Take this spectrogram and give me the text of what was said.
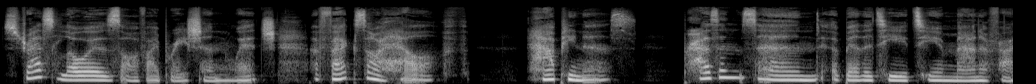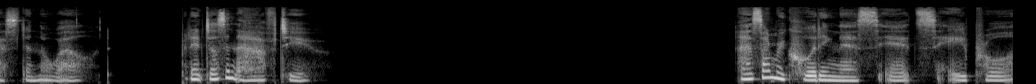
Stress lowers our vibration, which affects our health, happiness, presence, and ability to manifest in the world but it doesn't have to. As I'm recording this, it's April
